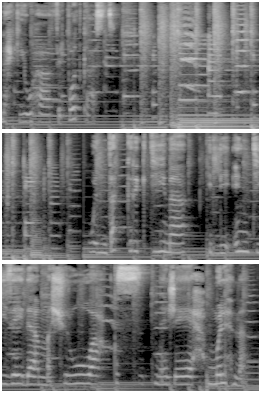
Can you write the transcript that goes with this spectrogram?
نحكيوها في البودكاست. ونذكرك ديما اللي انتي زايدة مشروع قصة نجاح ملهمة.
